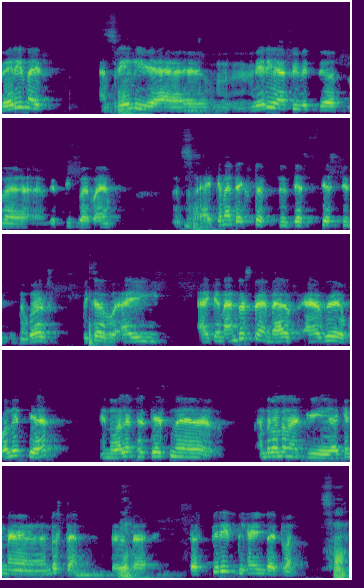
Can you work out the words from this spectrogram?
very nice. I'm really uh, very happy with your uh, with people. I am. I cannot express just just I can understand as as a volunteer in volunteer just అందువల్ల నాకు I can uh, understand the, Yeah. the the spirit behind that one. Sir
